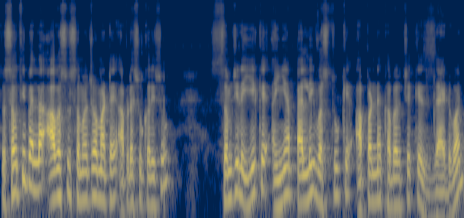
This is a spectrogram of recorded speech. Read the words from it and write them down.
તો સૌથી પહેલાં આ વસ્તુ સમજવા માટે આપણે શું કરીશું? સમજી લઈએ કે અહીંયા પહેલી વસ્તુ કે આપણને ખબર છે કે z one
